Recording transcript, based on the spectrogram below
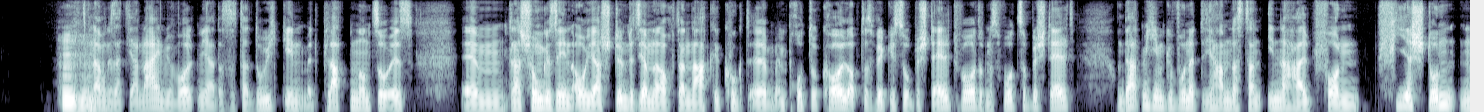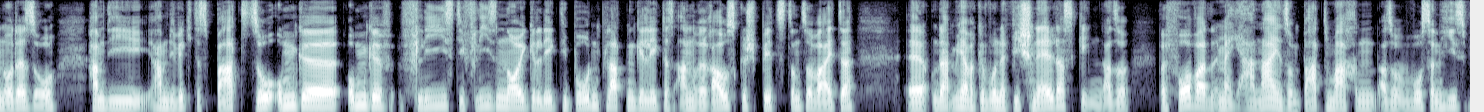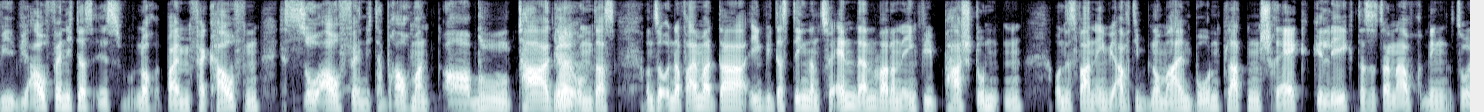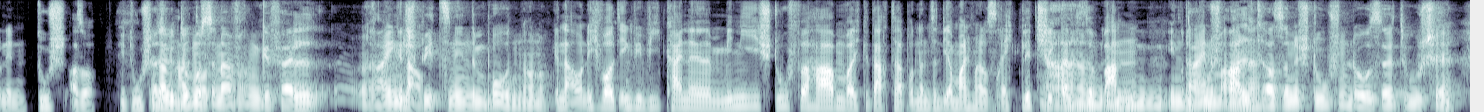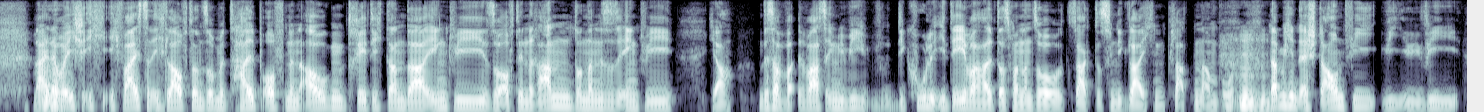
Und Mhm. da haben gesagt, ja, nein, wir wollten ja, dass es da durchgehend mit Platten und so ist. Ähm, da schon gesehen, oh ja, stimmt. Sie haben dann auch dann nachgeguckt ähm, im Protokoll, ob das wirklich so bestellt wurde und es wurde so bestellt. Und da hat mich eben gewundert, die haben das dann innerhalb von vier Stunden oder so, haben die, haben die wirklich das Bad so umge, umgefliest, die Fliesen neu gelegt, die Bodenplatten gelegt, das andere rausgespitzt und so weiter. Äh, und da hat mich aber gewundert, wie schnell das ging. Also, weil vor war dann immer, ja, nein, so ein Bad machen, also wo es dann hieß, wie, wie aufwendig das ist, noch beim Verkaufen, das ist so aufwendig, da braucht man oh, buh, Tage, Ja. um das und so. Und auf einmal da irgendwie das Ding dann zu ändern, war dann irgendwie ein paar Stunden und es waren irgendwie einfach die normalen Bodenplatten schräg gelegt, dass es dann auch so in den Dusch, also die Dusche Also dann du halt musst dort- dann einfach ein Gefäll reinspitzen in den Boden, oder? Genau, und ich wollte irgendwie wie keine Mini-Stufe haben, weil ich gedacht habe, und dann sind die auch manchmal so recht glitschig, dann diese Wannen. in, in so deinem Duschwanne. Alter so eine stufenlose Dusche. Nein, Ja. aber ich, ich, ich weiß dann, ich laufe dann so mit halboffenen Augen, trete ich dann da irgendwie so auf den Rand und dann ist es irgendwie, ja. Und deshalb wa- war es irgendwie wie, die coole Idee war halt, dass man dann so sagt, das sind die gleichen Platten am Boden. Mhm. Da hat mich erstaunt, wie, wie, wie,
